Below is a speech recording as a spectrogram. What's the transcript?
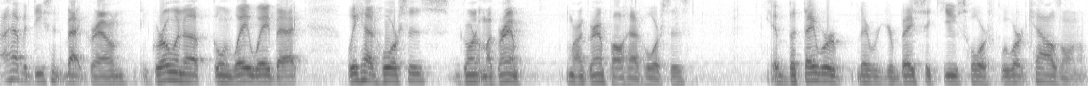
I have a decent background. Growing up, going way, way back, we had horses. Growing up, my grand my grandpa had horses, but they were they were your basic use horse. We worked cows on them.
